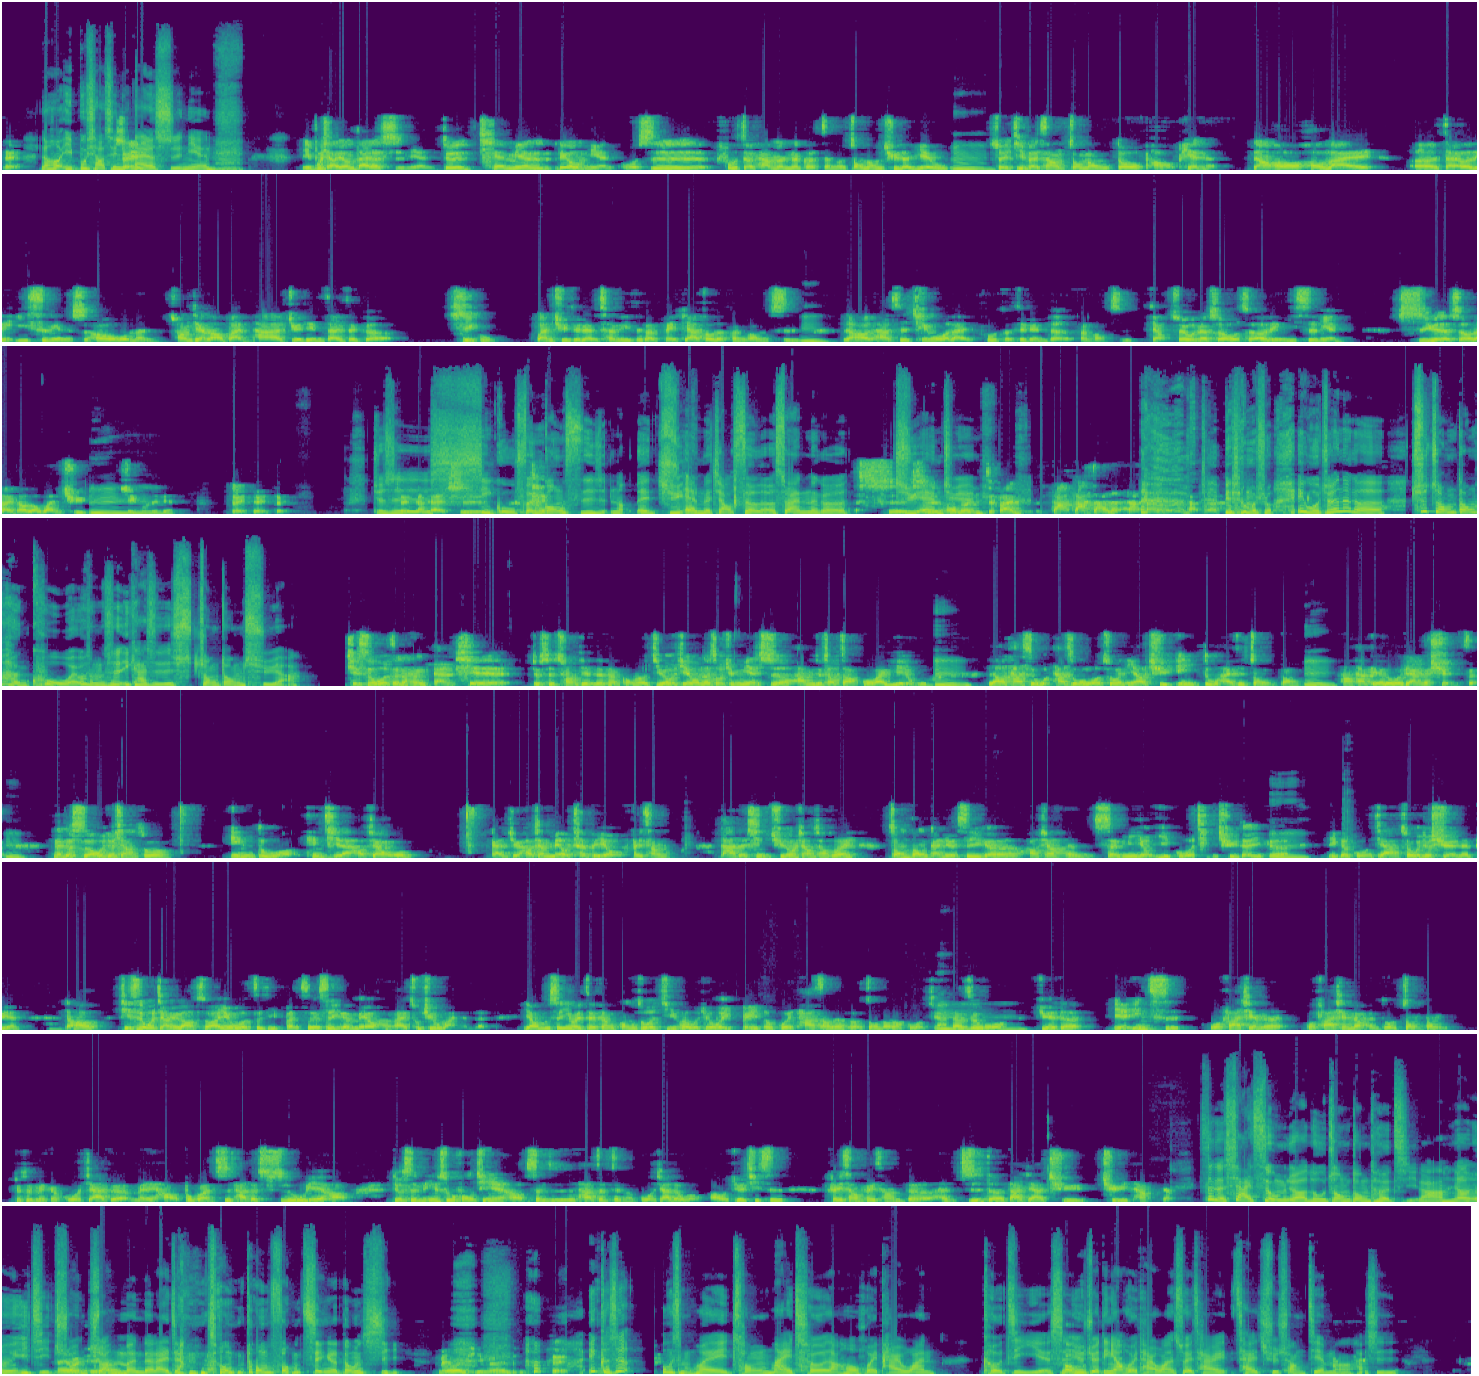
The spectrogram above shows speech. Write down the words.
对，然后一不小心就待了十年。一不小心待了十年，就是前面六年我是负责他们那个整个中东区的业务，嗯，所以基本上中东都跑遍了。然后后来，呃，在二零一四年的时候，我们创建老板他决定在这个戏谷湾区这边成立这个北加州的分公司，嗯，然后他是请我来负责这边的分公司，这样。所以我那时候我是二零一四年十月的时候来到了湾区，嗯，戏谷那边，对对对。就是矽谷分公司那诶 GM 的角色了，算那个 GM GM，反正打打杂的打杂打杂。别这么说，哎、欸，我觉得那个去中东很酷诶，为什么是一开始是中东区啊？其实我真的很感谢，就是创建这份工作机会。我记得我那时候去面试了，他们就是要找国外业务嘛，嗯，然后他是问他是问我说，你要去印度还是中东？嗯，好，他给了我两个选择，嗯，那个时候我就想说。印度哦，听起来好像我感觉好像没有特别有非常大的兴趣。我想想说，哎，中东感觉是一个好像很神秘、有异国情趣的一个、嗯、一个国家，所以我就选那边。然后，其实我讲句老实话，因为我自己本身是一个没有很爱出去玩的人，要不是因为这份工作机会，我觉得我一辈子都不会踏上任何中东的国家。嗯、但是我觉得，也因此，我发现了，我发现到很多中东。就是每个国家的美好，不管是它的食物也好，就是民俗风情也好，甚至是它这整个国家的文化，我觉得其实非常非常的很值得大家去去一趟。这样，这个下一次我们就要录中东特辑啦，要用一集专专门的来讲 中东风情的东西。没问题，没问题。对，哎，可是为什么会从卖车然后回台湾科技业？是因为决定要回台湾，所以才才去创建吗？还是？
